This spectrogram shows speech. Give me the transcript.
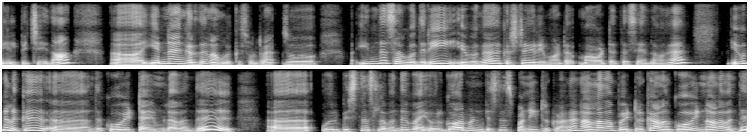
வேல் பிச்சை தான். என்னங்கிறத நான் உங்களுக்கு சொல்கிறேன் ஸோ இந்த சகோதரி இவங்க கிருஷ்ணகிரி மாவட்ட மாவட்டத்தை சேர்ந்தவங்க. இவங்களுக்கு அந்த கோவிட் டைமில் வந்து ஒரு பிஸ்னஸில் வந்து பய ஒரு கவர்மெண்ட் பிஸ்னஸ் பண்ணிகிட்ருக்குறாங்க நல்லா தான் போயிட்டுருக்கு. ஆனால் கோவிட்னால் வந்து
